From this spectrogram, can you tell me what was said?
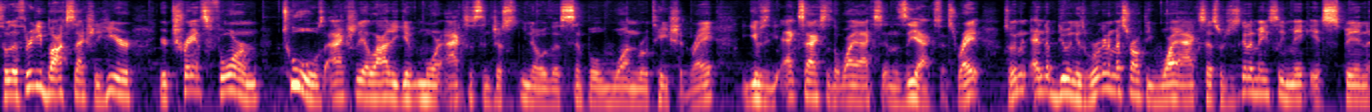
So the 3D box is actually here. Your transform tools actually allow you to give more access than just, you know, the simple one rotation, right? It gives you the x-axis, the y-axis, and the z-axis, right? So what I'm to end up doing is we're going to mess around with the y-axis, which is going to basically make it spin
